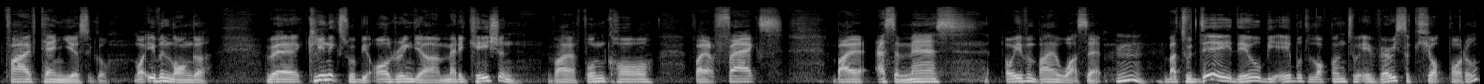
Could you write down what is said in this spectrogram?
five, ten years ago, or even longer, where clinics will be ordering their medication via phone call, via fax, by SMS, or even by WhatsApp. Mm. But today, they will be able to log on to a very secure portal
